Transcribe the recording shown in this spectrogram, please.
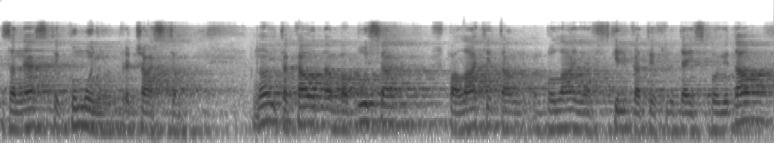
занести комунію причастя. Ну і така одна бабуся в палаті там була, я скільки тих людей сповідав.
